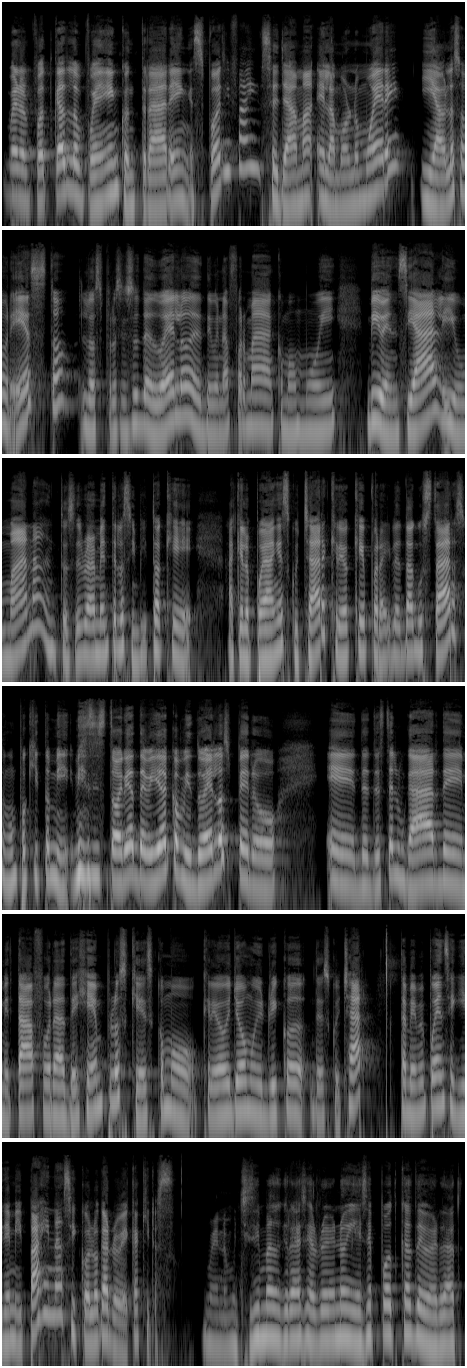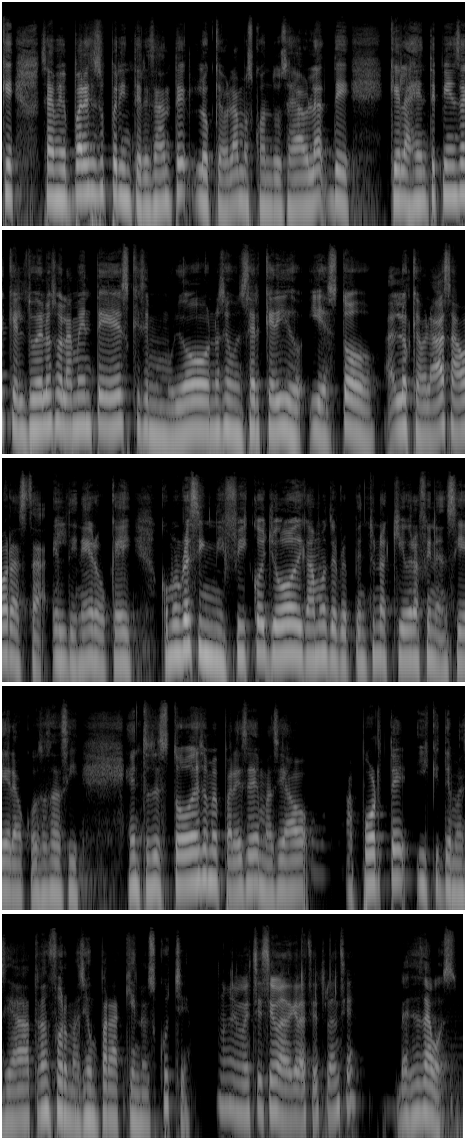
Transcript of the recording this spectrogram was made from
Bueno, el podcast lo pueden encontrar en Spotify, se llama El amor no muere y habla sobre esto, los procesos de duelo desde una forma como muy vivencial y humana. Entonces realmente los invito a que, a que lo puedan escuchar, creo que por ahí les va a gustar, son un poquito mi, mis historias de vida con mis duelos, pero eh, desde este lugar de metáforas, de ejemplos, que es como creo yo muy rico de escuchar. También me pueden seguir en mi página, psicóloga Rebeca Quiroz. Bueno, muchísimas gracias, Reno. Y ese podcast de verdad que, o sea, me parece súper interesante lo que hablamos cuando se habla de que la gente piensa que el duelo solamente es que se me murió, no sé, un ser querido y es todo. Lo que hablabas ahora, hasta el dinero, ¿ok? ¿Cómo resignifico yo, digamos, de repente una quiebra financiera o cosas así? Entonces, todo eso me parece demasiado aporte y demasiada transformación para quien lo escuche. Ay, muchísimas gracias, Francia. Gracias a vos.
